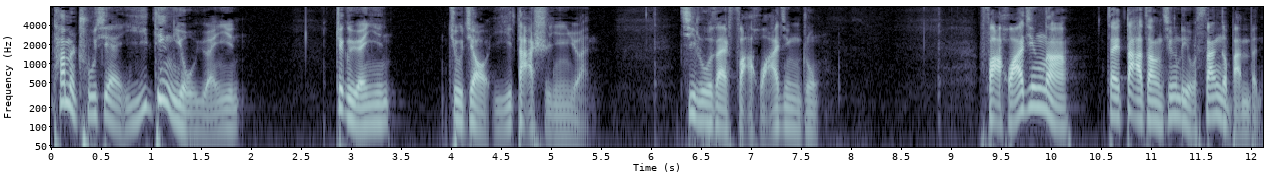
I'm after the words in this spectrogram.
他们出现一定有原因，这个原因。就叫一大世因缘，记录在《法华经》中。《法华经》呢，在大藏经里有三个版本：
